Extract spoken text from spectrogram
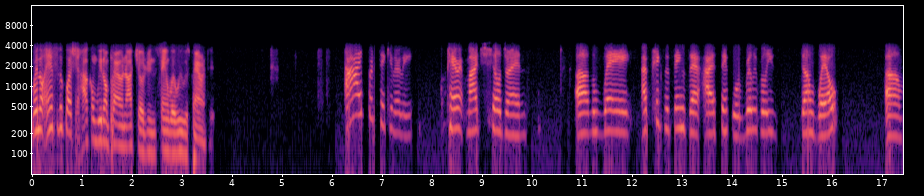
Wait, no, answer the question. How come we don't parent our children the same way we was parented? I particularly parent my children uh, the way I pick the things that I think were really, really done well. Um,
